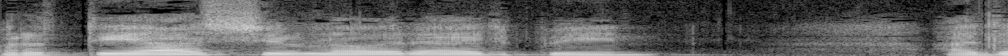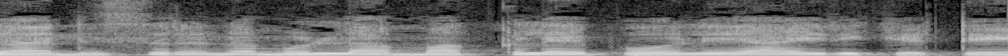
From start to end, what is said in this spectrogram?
പ്രത്യാശയുള്ളവരായിരിക്കും അത് അനുസരണമുള്ള മക്കളെ പോലെയായിരിക്കട്ടെ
